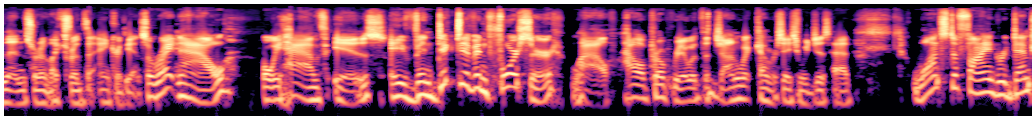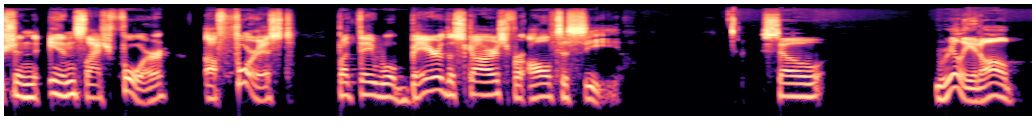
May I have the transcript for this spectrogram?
and then sort of like for the anchor at the end. So right now. What we have is a vindictive enforcer. Wow, how appropriate with the John Wick conversation we just had. Wants to find redemption in slash for a forest, but they will bear the scars for all to see. So really it all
